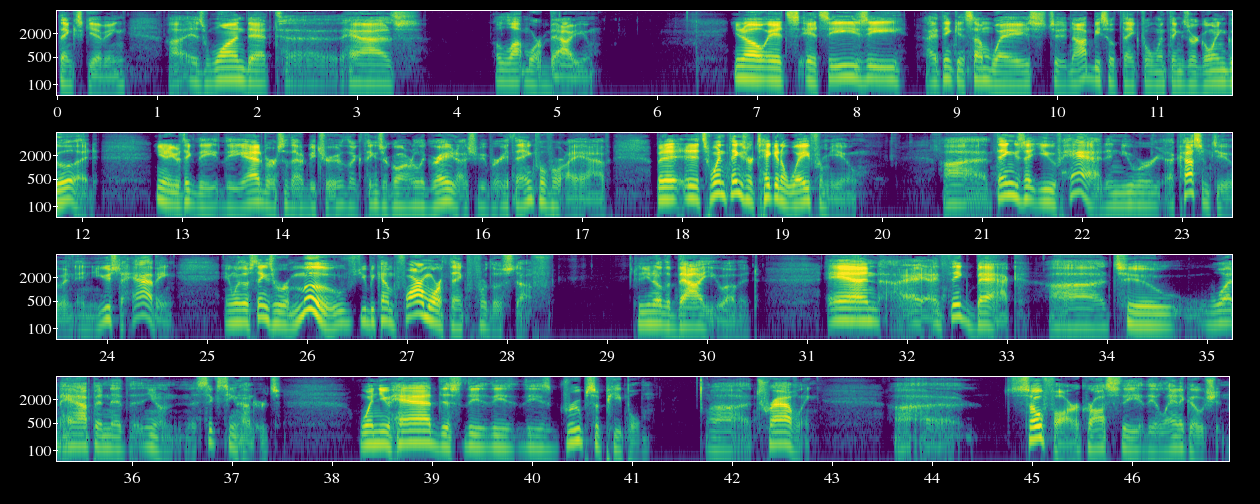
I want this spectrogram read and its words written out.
Thanksgiving uh, is one that uh, has a lot more value. You know, it's it's easy, I think, in some ways, to not be so thankful when things are going good. You know, you think the the adverse of that would be true. Like things are going really great, I should be very thankful for what I have. But it, it's when things are taken away from you, uh, things that you've had and you were accustomed to and, and used to having, and when those things are removed, you become far more thankful for those stuff because you know the value of it. And I, I think back uh, to what happened at the, you know in the 1600s when you had this these these, these groups of people uh, traveling uh, so far across the, the Atlantic Ocean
